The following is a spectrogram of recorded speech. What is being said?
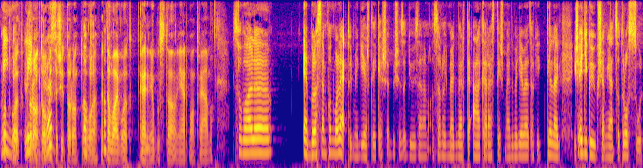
Mindegy, Ott volt. Toronto, biztos, hogy Toronto okay, volt. Okay. Tavaly volt Kárnyó Buszta nyert Montrealba. Szóval ebből a szempontból lehet, hogy még értékesebb is ez a győzelem azzal, hogy megverte Alcarazt és Medvegyevet, akik tényleg, és egyikőjük sem játszott rosszul.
